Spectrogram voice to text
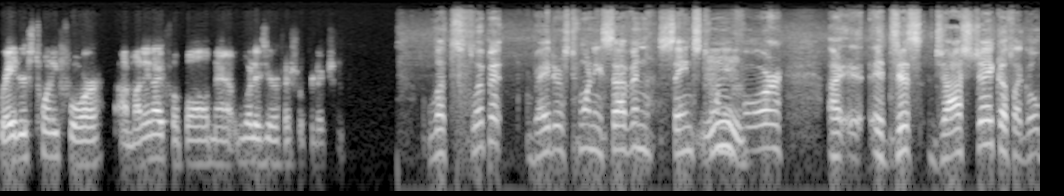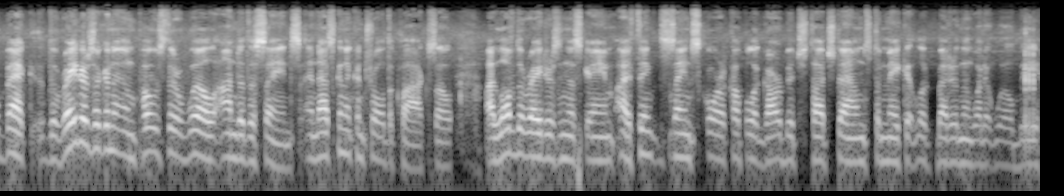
Raiders 24 on Monday Night Football. Matt, what is your official prediction? Let's flip it. Raiders 27, Saints 24. Mm. I, it's just Josh Jacobs. I go back. The Raiders are going to impose their will onto the Saints, and that's going to control the clock. So I love the Raiders in this game. I think the Saints score a couple of garbage touchdowns to make it look better than what it will be.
